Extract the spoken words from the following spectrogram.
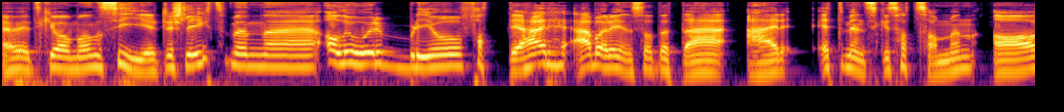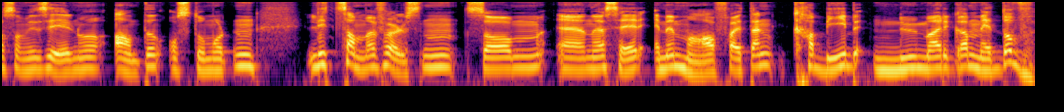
Jeg vet ikke hva man sier til slikt, men uh, alle ord blir jo fattige her. Jeg bare å at dette er et menneske satt sammen av, som vi sier, noe annet enn oss to, Morten. Litt samme følelsen som uh, når jeg ser MMA-fighteren Khabib Numargamedov,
